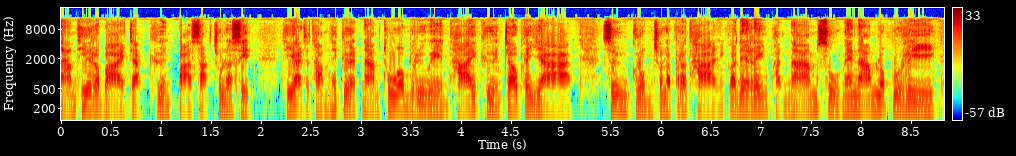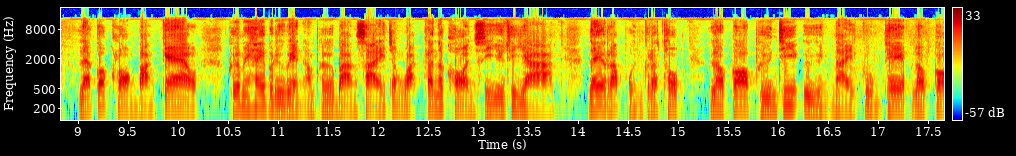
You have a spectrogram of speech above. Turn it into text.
น้ำที่ระบายจากเขื่อนป่าสักชลสิทธิ์ที่อาจจะทำให้เกิดน้ำท่วมบริเวณท้ายเขื่อนเจ้าพระยา ซึ่งกรมชลประทานก็ได้เร่งผันน้ำสู่แม่น้ำลบบุรี แล้วก็คลองบางแก้ว เพื่อไม่ให้บริเวณอำเภอบางไทรจังหวัดพระนครศรีอยุทยาได้รับผลกระทบ แล้วก็พื้นที่อื่นในกรุงเทพแล้วก็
